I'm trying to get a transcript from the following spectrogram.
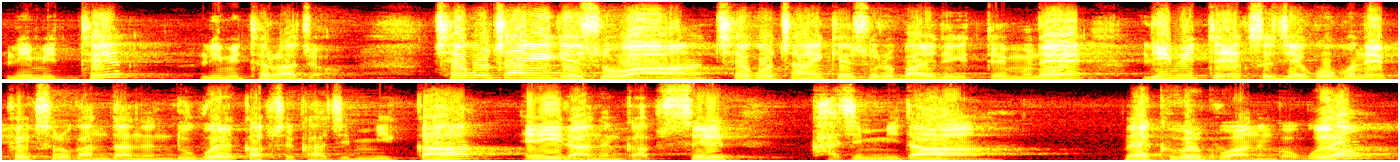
리미트, 리미트를 하죠. 최고차의 개수와 최고차의 개수를 봐야 되기 때문에 리미트 x제곱은 fx로 간다는 누구의 값을 가집니까? a라는 값을 가집니다. 네, 그걸 구하는 거고요.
